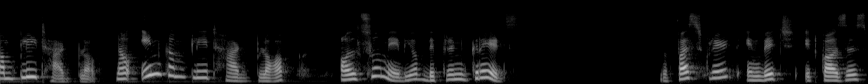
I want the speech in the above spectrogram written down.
complete heart block. Now incomplete heart block also may be of different grades. The first grade in which it causes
